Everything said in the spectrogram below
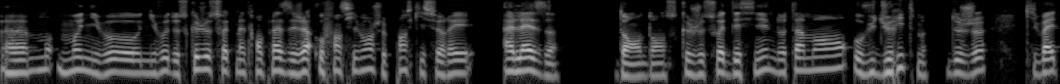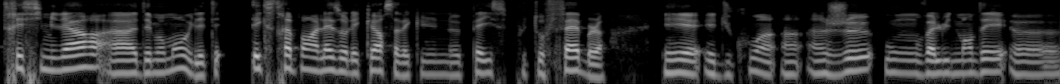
Moi, au niveau, au niveau de ce que je souhaite mettre en place, déjà offensivement, je pense qu'il serait à l'aise dans, dans, ce que je souhaite dessiner, notamment au vu du rythme de jeu, qui va être très similaire à des moments où il était extrêmement à l'aise aux Lakers avec une pace plutôt faible et, du coup un, jeu où on va lui demander euh,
